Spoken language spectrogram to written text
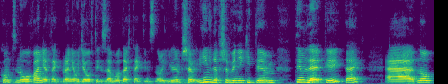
kontynuowania, tak, brania udziału w tych zawodach, tak, więc no im lepsze, im lepsze wyniki, tym, tym lepiej, tak. E, no,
